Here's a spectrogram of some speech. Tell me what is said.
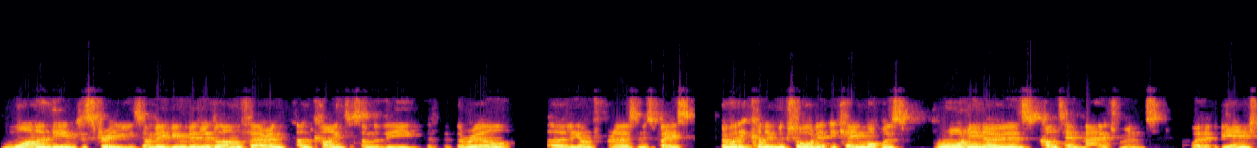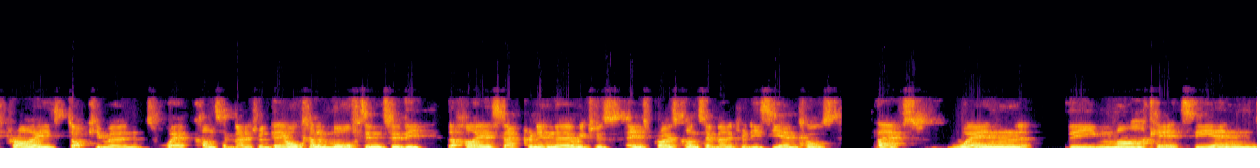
one of the industries, I may be a little unfair and unkind to some of the, the, the real early entrepreneurs in the space, but when it kind of matured, it became what was broadly known as content management, whether it be enterprise, document, web content management. They all kind of morphed into the, the highest acronym there, which was enterprise content management, ECM tools. That's when the market, the end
